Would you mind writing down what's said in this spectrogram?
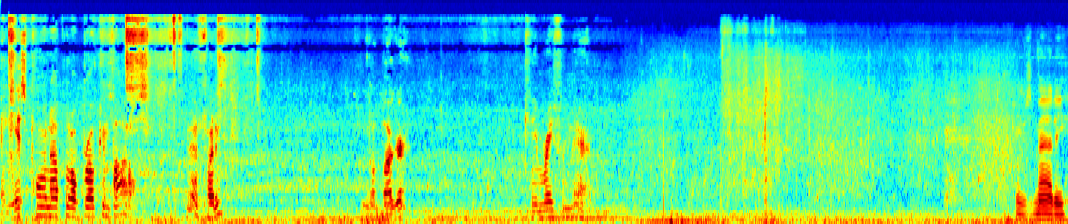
And he is pulling up little broken bottles. Isn't that funny? Little bugger. Came right from there. Comes Maddie.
